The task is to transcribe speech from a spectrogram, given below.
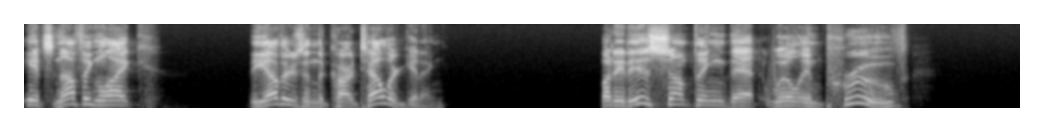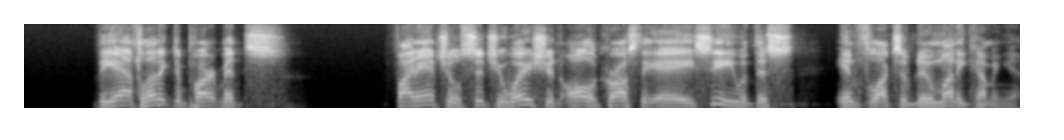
it's nothing like the others in the cartel are getting, but it is something that will improve the athletic department's financial situation all across the AAC with this influx of new money coming in.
